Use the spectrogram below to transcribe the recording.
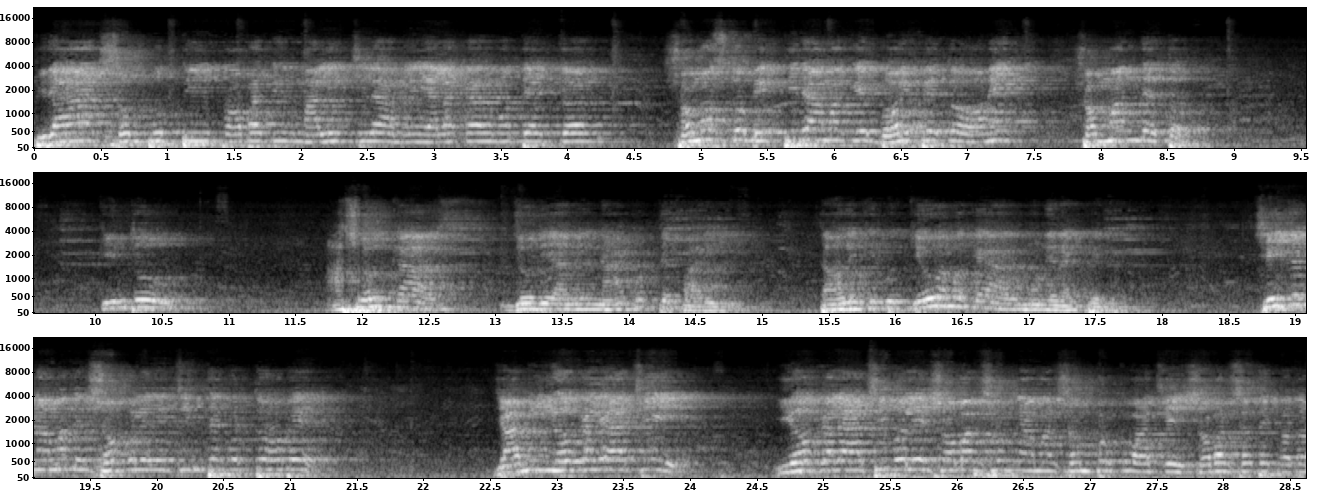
বিরাট সম্পত্তি প্রপার্টির মালিক ছিলাম। এই এলাকার মধ্যে একজন সমস্ত ব্যক্তিরা আমাকে ভয় পেত, অনেক সম্মান দিত। কিন্তু আসল কাজ যদি আমি না করতে পারি, তাহলে কিন্তু কেউ আমাকে আর মনে রাখবে না। সেই জন্য আমাদের সকলে চিন্তা করতে হবে যে আমি ইহকালে আছি ইহকালে আছি বলে সবার সঙ্গে আমার সম্পর্ক আছে, সবার সাথে কথা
